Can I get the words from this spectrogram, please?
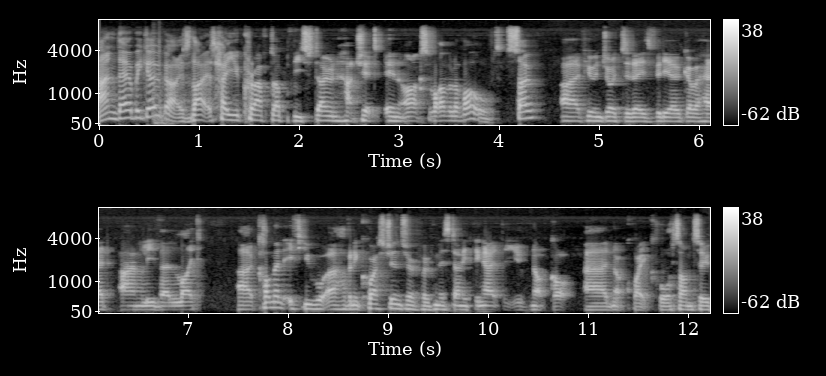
And there we go, guys. That is how you craft up the stone hatchet in Ark Survival Evolved. So, uh, if you enjoyed today's video, go ahead and leave a like. Uh, comment if you uh, have any questions or if I've missed anything out that you've not got, uh, not quite caught onto.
